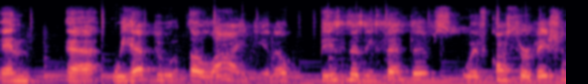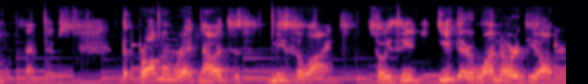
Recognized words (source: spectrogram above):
And uh, we have to align, you know, business incentives with conservation incentives. The problem right now is misaligned. So it's either one or the other.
